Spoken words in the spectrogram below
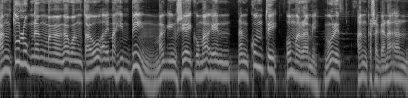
Ang tulog ng mga ngawang tao ay mahimbing, maging siya ay kumain ng kunti o marami. Ngunit ang kasaganaan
